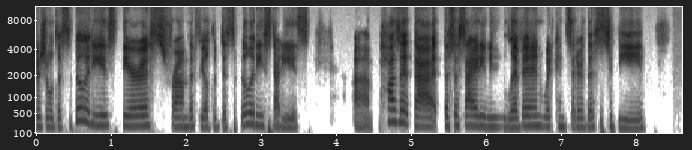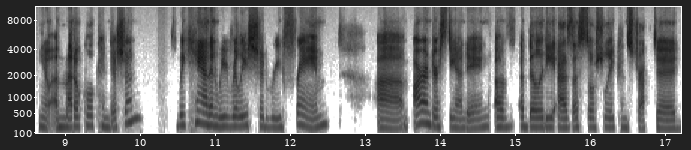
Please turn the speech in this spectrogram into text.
visual disabilities, theorists from the field of disability studies um, posit that the society we live in would consider this to be, you know, a medical condition. We can and we really should reframe um, our understanding of ability as a socially constructed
